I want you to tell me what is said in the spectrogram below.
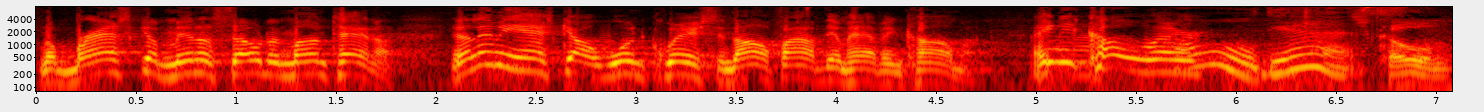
Nebraska, Minnesota, and Montana. Now, let me ask y'all one question that all five of them have in common. Ain't it cold there? Cold, yes. It's Cold.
